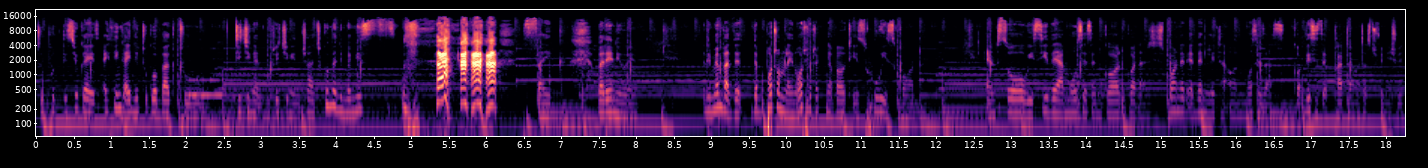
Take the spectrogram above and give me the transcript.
to put this. You guys, I think I need to go back to teaching and preaching in church. Kumbe nimemiss. Psych. But anyway remember the, the bottom line what we're talking about is who is god. And so we see there moses and god god has responded and then later on moses asks god this is the part i want us to finish with.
